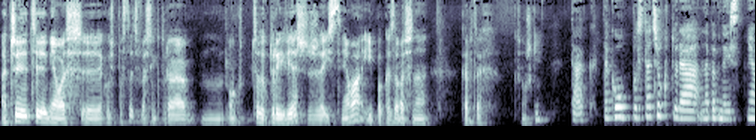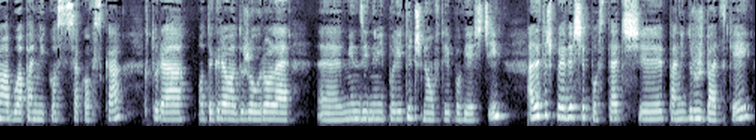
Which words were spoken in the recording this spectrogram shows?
A czy ty miałaś y, jakąś postać właśnie, która, mm, co do której wiesz, że istniała i pokazała się na kartach książki? Tak. Taką postacią, która na pewno istniała, była pani Kosakowska, która odegrała dużą rolę między innymi polityczną w tej powieści, ale też pojawia się postać pani Drużbackiej,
